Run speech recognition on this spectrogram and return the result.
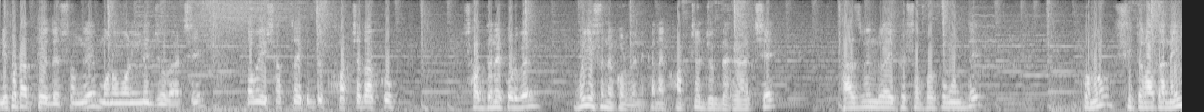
নিকটাত্মীয়দের সঙ্গে মনোমালিন্যের যোগ আছে। তবে এই সপ্তাহে কিন্তু খরচাটা খুব সাবধানে করবেন, বুঝে শুনে করবেন কেন খরচার যোগ দেখা যাচ্ছে। হাজব্যান্ড ওয়াইফের সম্পর্কের মধ্যে কোনো শীতলতা নেই,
